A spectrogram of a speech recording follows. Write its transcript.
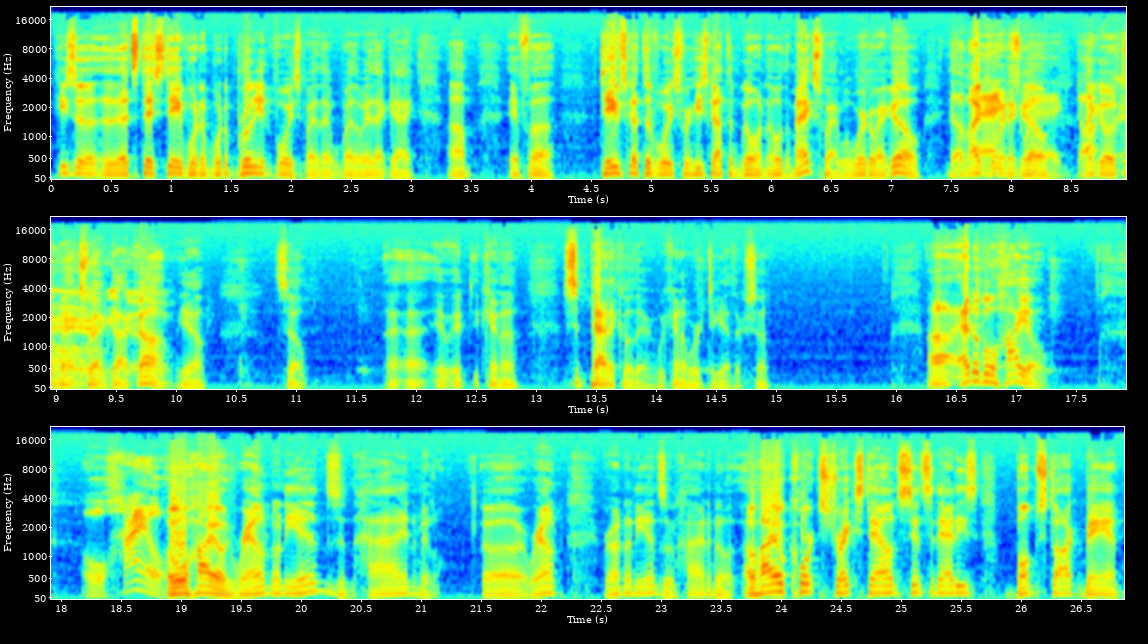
He's a. That's, that's Dave. What a, what a brilliant voice by the by the way that guy. Um, if uh, Dave's got the voice where he's got them going. Oh, the Magswag. Well, where do I go? The and then I come in and go. I go to magswag.com. You know. So, uh, uh, it, it kind of simpatico there. We kind of work together. So, uh, out of Ohio. Ohio. Ohio, round on the ends and high in the middle. Uh, round, round on the ends and high in the middle. Ohio court strikes down Cincinnati's bump stock ban.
